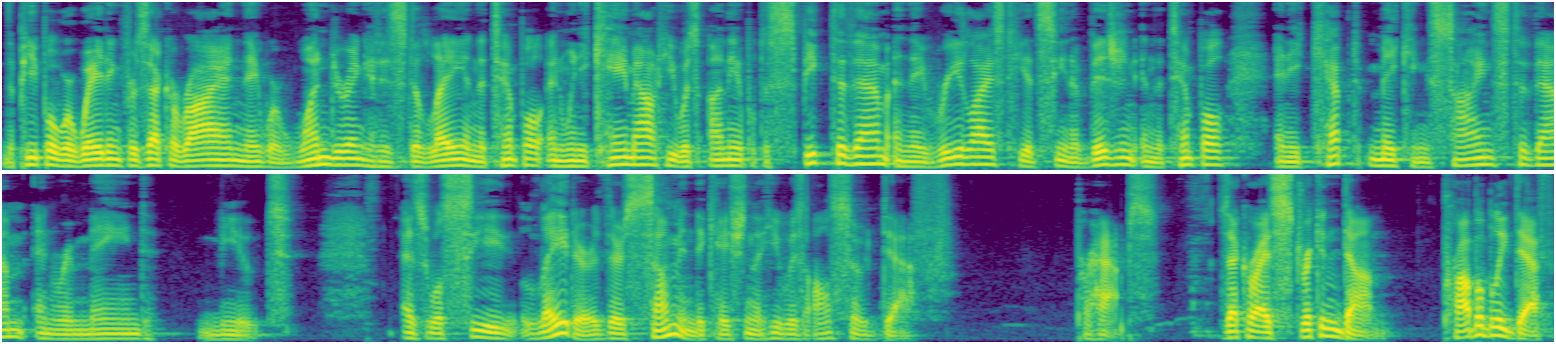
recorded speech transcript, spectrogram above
The people were waiting for Zechariah and they were wondering at his delay in the temple. And when he came out, he was unable to speak to them and they realized he had seen a vision in the temple and he kept making signs to them and remained mute. As we'll see later, there's some indication that he was also deaf. Perhaps. Zechariah is stricken dumb. probably deaf.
